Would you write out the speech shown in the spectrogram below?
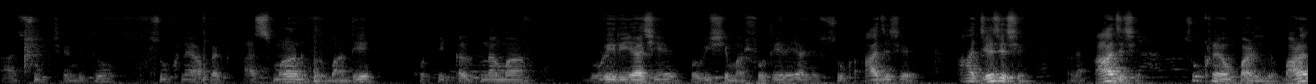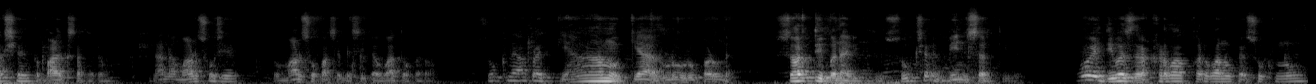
આ સુખ છે મિત્રો. સુખને આપણે આસમાન પર બાંધી ખોટી કલ્પનામાં દોડી રહ્યા છીએ, ભવિષ્યમાં શોધી રહ્યા છે સુખ આજ છે આ જ છે અને આજ છે. સુખને ઉપાડી દો. બાળક છે તો બાળક સાથે રમો. નાના માણસો છે તો માણસો પાસે બેસી જાઓ, વાતો કરવા સુખને આપણે ક્યાંનું ક્યાં રૂડું રૂપાડું ને શરતી બનાવી દીધું. સુખ છે ને બિનશરતી હોય. કોઈ દિવસ રખડવા, ફરવાનું કે સુખનું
